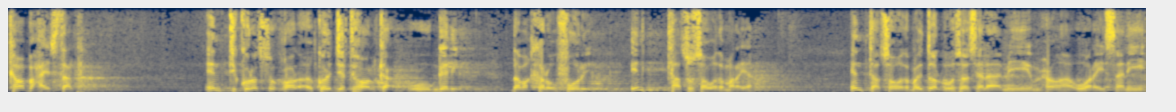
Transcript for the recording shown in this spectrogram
kama baxay isbitaalka intii kula jirtay hoolka wuu geli dabaq kale uu fuuli intaasuu soo wada maraya. Intaas soo wada mid soo salaami muxuu aha waraysani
